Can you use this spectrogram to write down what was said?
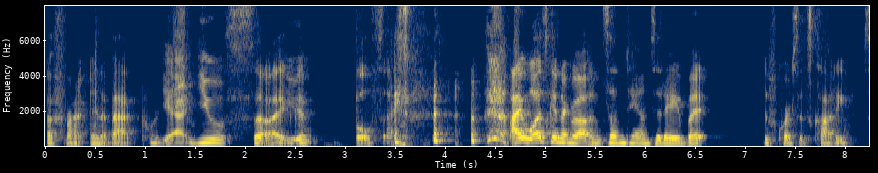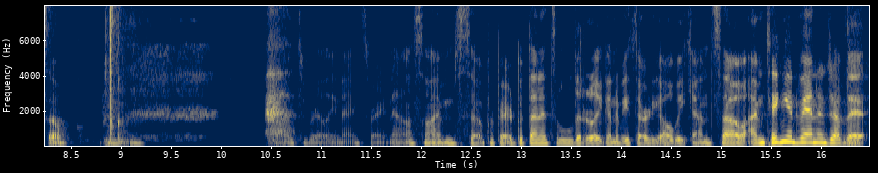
a front and a back porch. Yeah, you so I you- get both sides. I was gonna go out and suntan today, but of course it's cloudy. So Mm. It's really nice right now. So I'm so prepared. But then it's literally going to be 30 all weekend. So I'm taking advantage of it.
